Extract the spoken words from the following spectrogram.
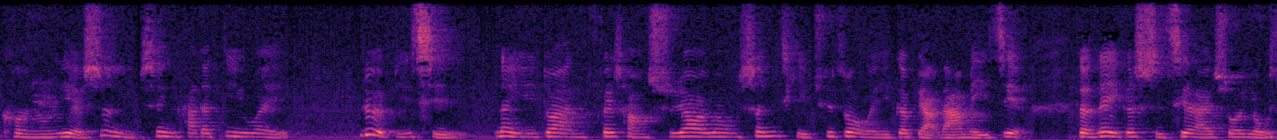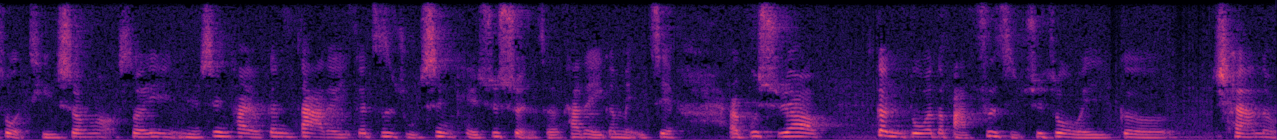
可能也是女性她的地位略比起那一段非常需要用身体去作为一个表达媒介的那一个时期来说有所提升了，所以女性她有更大的一个自主性，可以去选择她的一个媒介，而不需要更多的把自己去作为一个 channel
